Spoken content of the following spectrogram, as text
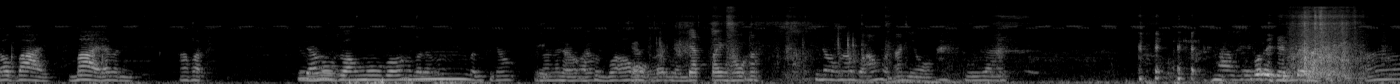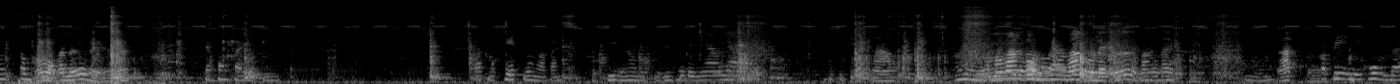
รอบบ่ายบ่ายแล้วบัดนี้ห้าพัด หนึ่งโมงสองโมงบ่อืเขาบอกแล้วมเบิ่งพี่น้องมันอะไรวะคนบ่เอาออกแล้แล้ววยัดไปเฮาอะพี่น้องเฮาบ่เอาหดอันนี้ออกดูยาบ่ได้เห็นเลยนะอ้าวต้องเอาออกอันนึงเลยนะจะคงไปตัดมะเพชรยังว่าบันกะทิเขาเลยกินมีแต่ยาวน้เอาหนึ่งำเอามาวางก่อนวางอะไรเออวางได้รัดกะปินี่คุ้มได้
